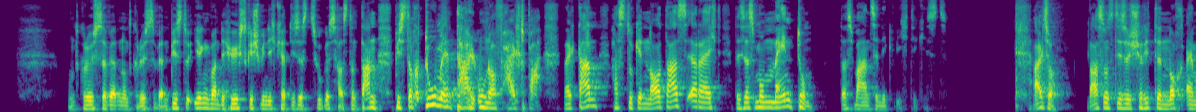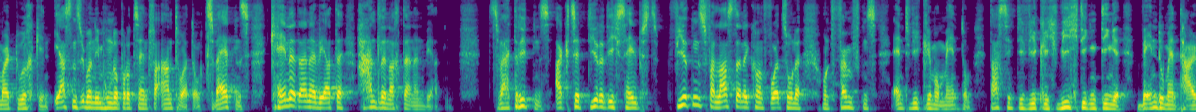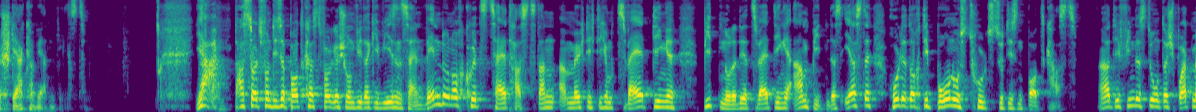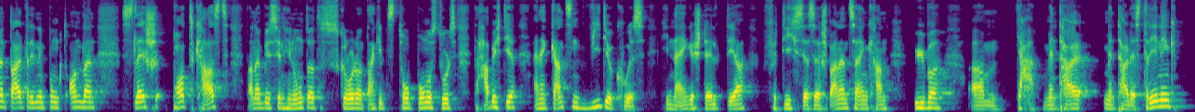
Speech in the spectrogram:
und größer werden und größer werden, bis du irgendwann die Höchstgeschwindigkeit dieses Zuges hast. Und dann bist auch du mental unaufhaltbar, weil dann hast du genau das erreicht, das ist das Momentum, das wahnsinnig wichtig ist. Also, Lass uns diese Schritte noch einmal durchgehen. Erstens, übernimm 100% Verantwortung. Zweitens, kenne deine Werte, handle nach deinen Werten. Drittens, akzeptiere dich selbst. Viertens, verlass deine Komfortzone. Und fünftens, entwickle Momentum. Das sind die wirklich wichtigen Dinge, wenn du mental stärker werden willst. Ja, das soll es von dieser Podcast-Folge schon wieder gewesen sein. Wenn du noch kurz Zeit hast, dann äh, möchte ich dich um zwei Dinge bitten oder dir zwei Dinge anbieten. Das erste, hol dir doch die Bonus-Tools zu diesem Podcast. Die findest du unter sportmentaltraining.online slash podcast. Dann ein bisschen hinunter scrollen und da gibt's Top-Bonus-Tools. Da habe ich dir einen ganzen Videokurs hineingestellt, der für dich sehr, sehr spannend sein kann über ähm, ja, mental, mentales Training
